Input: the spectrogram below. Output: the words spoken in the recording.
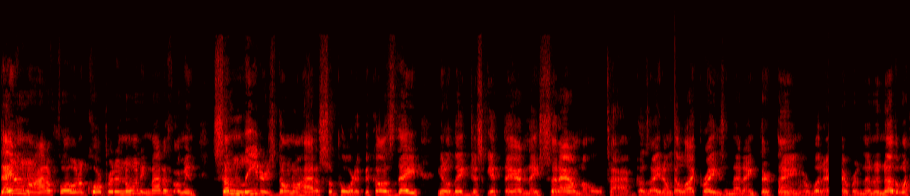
they don't know how to flow in a corporate anointing. Matter, I mean, some leaders don't know how to support it because they, you know, they just get there and they sit down the whole time because they don't feel like praising. That ain't their thing or whatever. And then another one,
